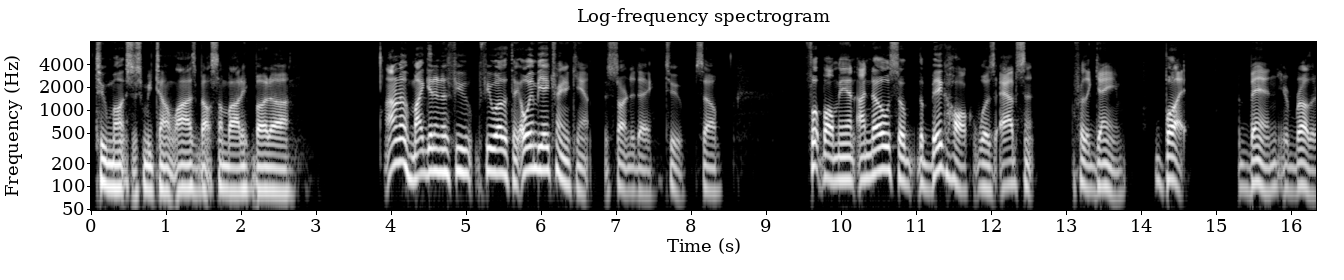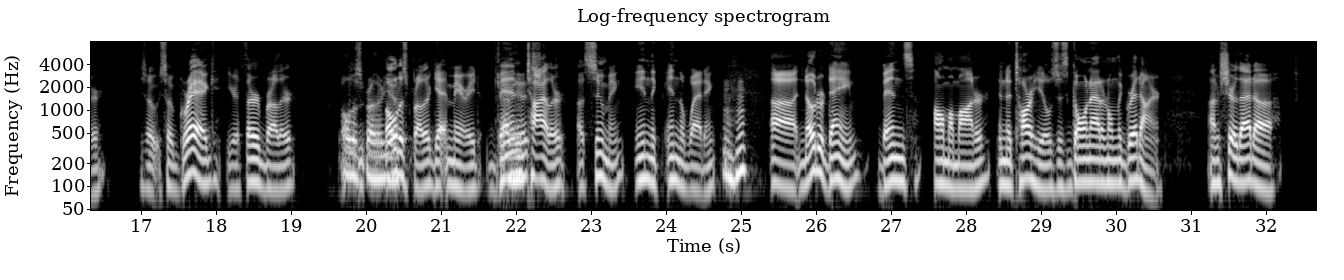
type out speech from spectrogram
two months is gonna be telling lies about somebody. But uh, I don't know. Might get into a few few other things. Oh, NBA training camp is starting today too. So football, man. I know. So the big hawk was absent for the game, but Ben, your brother, so so Greg, your third brother, oldest brother. Yeah. oldest brother, getting married. Ben. Tyler, assuming in the in the wedding. Uh, Notre Dame, Ben's alma mater, and the Tar Heels just going at it on the gridiron. I'm sure that uh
